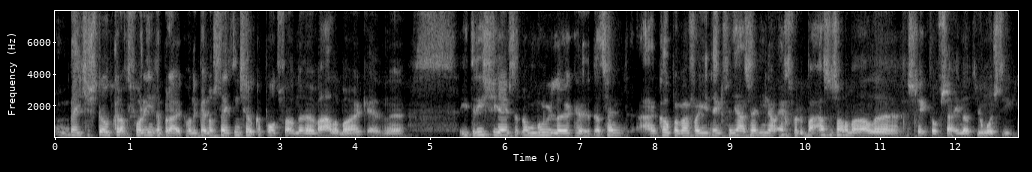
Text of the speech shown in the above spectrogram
een beetje stootkracht voorin gebruiken. Want ik ben nog steeds niet zo kapot van Walemark. En Idrissi heeft het nog moeilijk. Eh, dat zijn aankopen waarvan je denkt van... Ja, zijn die nou echt voor de basis allemaal eh, geschikt? Of zijn dat jongens die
